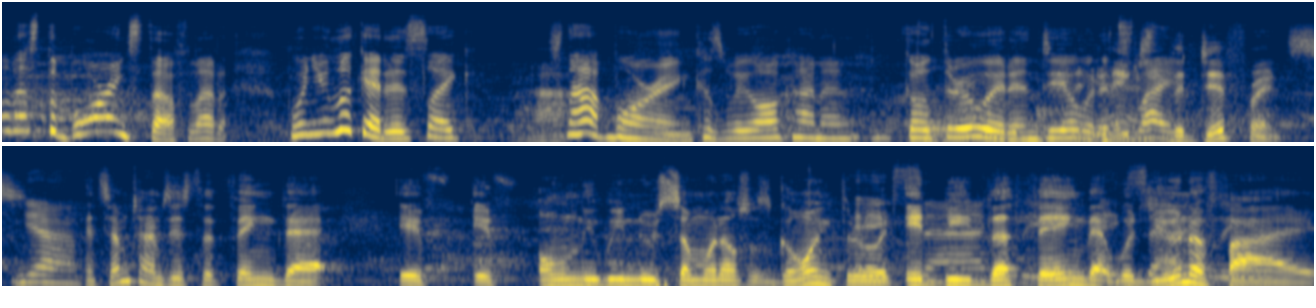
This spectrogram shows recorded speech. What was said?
oh that's the boring stuff A lot of- but when you look at it it's like it's not boring because we all kind of go through it and deal with it. makes It's life. the difference. Yeah. And sometimes it's the thing that if if only we knew someone else was going through it, it'd be the thing that would unify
